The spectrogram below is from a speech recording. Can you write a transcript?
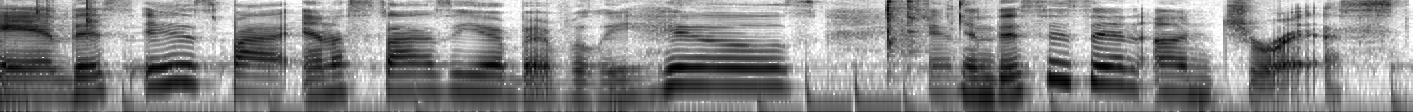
And this is by Anastasia Beverly Hills. And this is in Undressed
